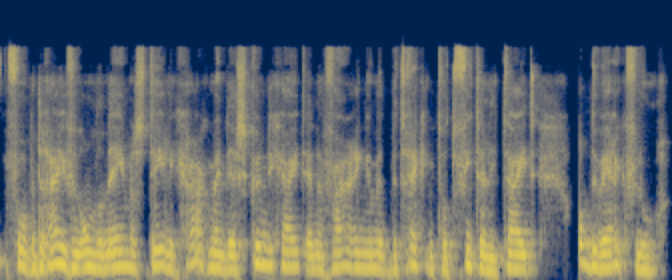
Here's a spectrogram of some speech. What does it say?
voor bedrijven en ondernemers deel ik graag mijn deskundigheid en ervaringen met betrekking tot vitaliteit op de werkvloer.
